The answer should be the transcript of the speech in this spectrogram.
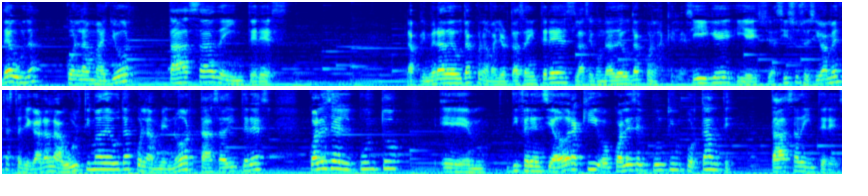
deuda con la mayor tasa de interés. La primera deuda con la mayor tasa de interés, la segunda deuda con la que le sigue y así sucesivamente hasta llegar a la última deuda con la menor tasa de interés. ¿Cuál es el punto eh, diferenciador aquí o cuál es el punto importante? Tasa de interés.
